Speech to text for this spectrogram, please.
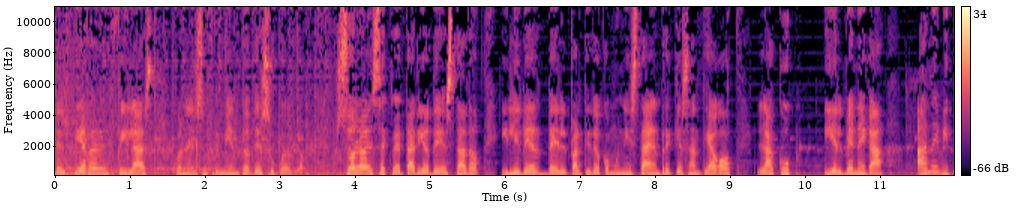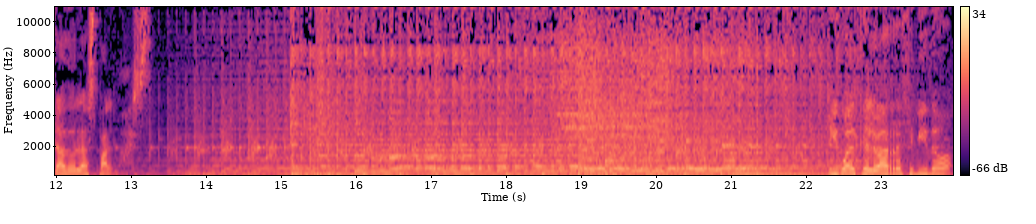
del cierre de filas con el sufrimiento de su pueblo. Solo el secretario de Estado y líder del Partido Comunista, Enrique Santiago, la CUP y el BNG han evitado las palmas. Igual que lo ha recibido,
